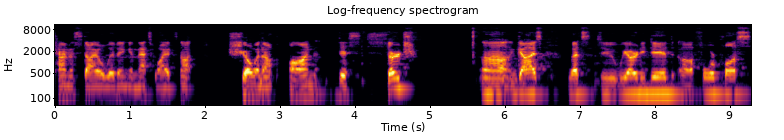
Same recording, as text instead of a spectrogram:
kind of style living, and that's why it's not showing up on this search. Uh, guys, let's do. We already did uh, four plus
